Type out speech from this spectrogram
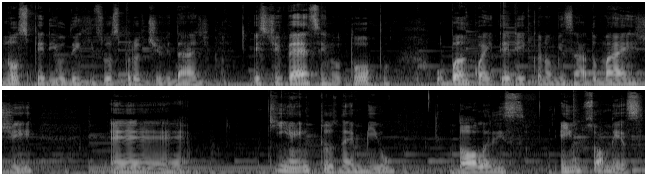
nos períodos em que suas produtividades estivessem no topo, o banco aí teria economizado mais de é, 500 né, mil dólares em um só mês.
